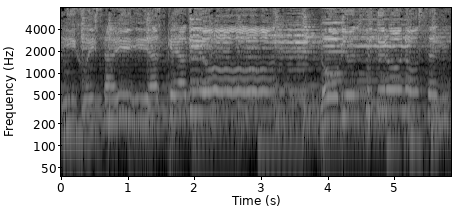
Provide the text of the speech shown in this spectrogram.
Dijo Isaías que a Dios lo vio en su trono sentado,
